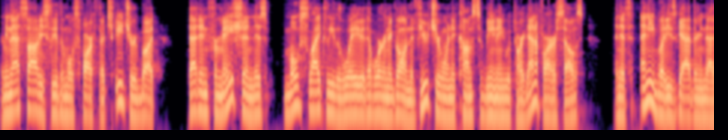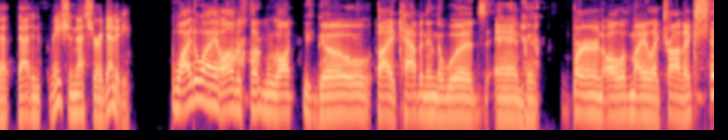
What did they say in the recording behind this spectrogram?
I mean, that's obviously the most far fetched feature, but that information is most likely the way that we're going to go in the future when it comes to being able to identify ourselves and if anybody's gathering that that information, that's your identity. Why do I all of a sudden want to go buy a cabin in the woods and burn all of my electronics? I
